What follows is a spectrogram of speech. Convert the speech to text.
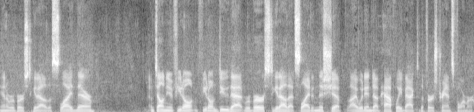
And a reverse to get out of the slide there. I'm telling you, if you don't if you don't do that reverse to get out of that slide in this ship, I would end up halfway back to the first transformer.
